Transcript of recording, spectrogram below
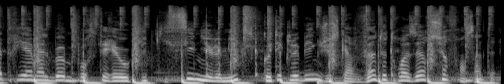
quatrième album pour Stéréoclip qui signe le mix, côté clubbing jusqu'à 23h sur France Inter.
